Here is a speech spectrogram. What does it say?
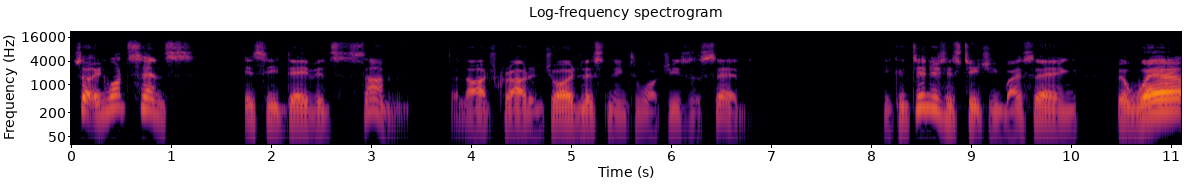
So, in what sense is he David's son? The large crowd enjoyed listening to what Jesus said. He continued his teaching by saying, Beware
